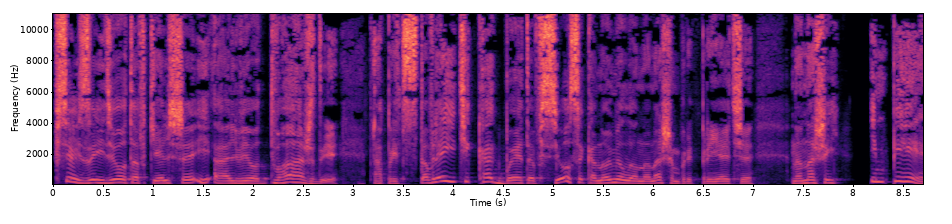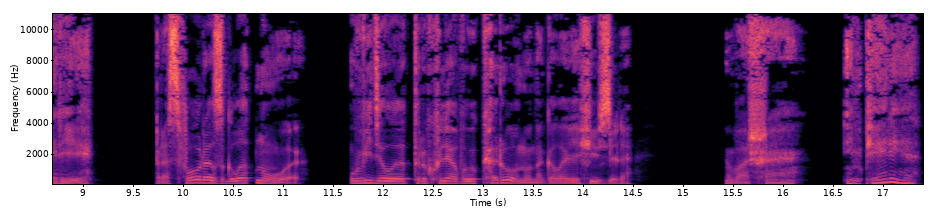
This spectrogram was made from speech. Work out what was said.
Все из-за идиотов Кельша и Альвио дважды. А представляете, как бы это все сэкономило на нашем предприятии, на нашей империи? Просфора сглотнула. Увидела трухлявую корону на голове фюзеля. Ваша империя?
